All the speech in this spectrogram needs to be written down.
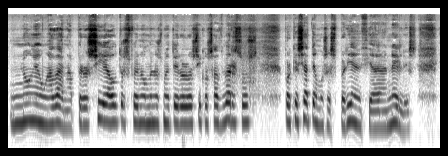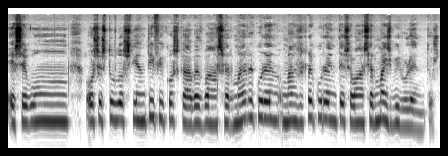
non é unha dana, pero sí a outros fenómenos meteorolóxicos adversos, porque xa temos experiencia neles. E según os estudos científicos, cada vez van a ser máis, recurren máis recurrentes e van a ser máis virulentos.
